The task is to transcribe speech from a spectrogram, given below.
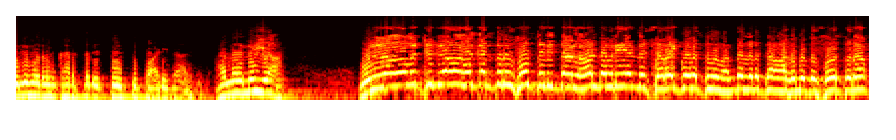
இருவரும் கருத்தரை தூத்து பாடினார்கள். அலலுயா எல்லாவற்றுக்காக கர்த்தரை சோத்தரித்தால் ஆண்டவரே அந்த சிறை குளத்தில் வந்ததற்காக இந்த சோத்திரம்.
